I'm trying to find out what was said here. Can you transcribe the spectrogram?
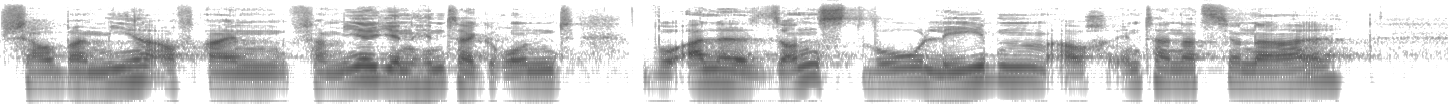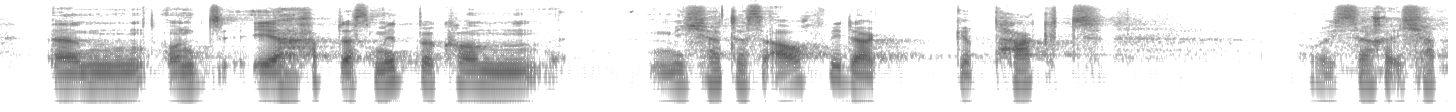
schaue bei mir auf einen Familienhintergrund, wo alle sonst wo leben, auch international. Ähm, und ihr habt das mitbekommen, mich hat das auch wieder gepackt, wo ich sage, ich habe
